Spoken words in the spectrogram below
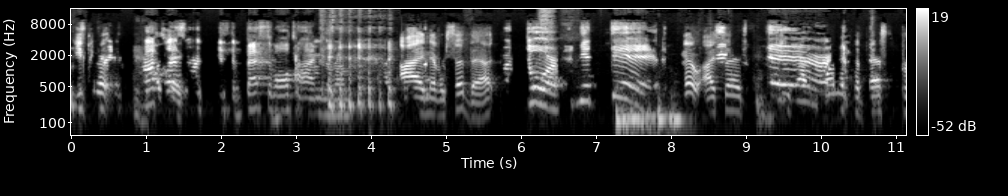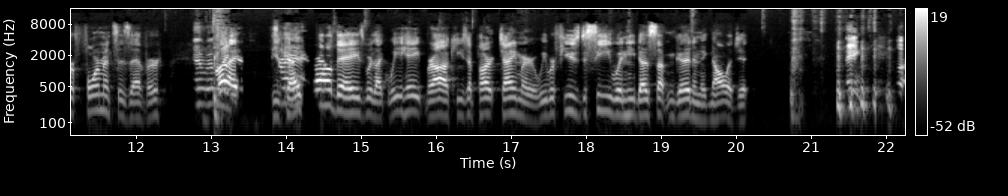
You can't- Brock Okay. Lesnar is the best of all time in the Rumble. I never said that. Door, you did. No, I said he had There. one of the best performances ever. But like, because nowadays we're like, we hate Brock. He's a part timer. We refuse to see when he does something good and acknowledge it. Hey, look,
